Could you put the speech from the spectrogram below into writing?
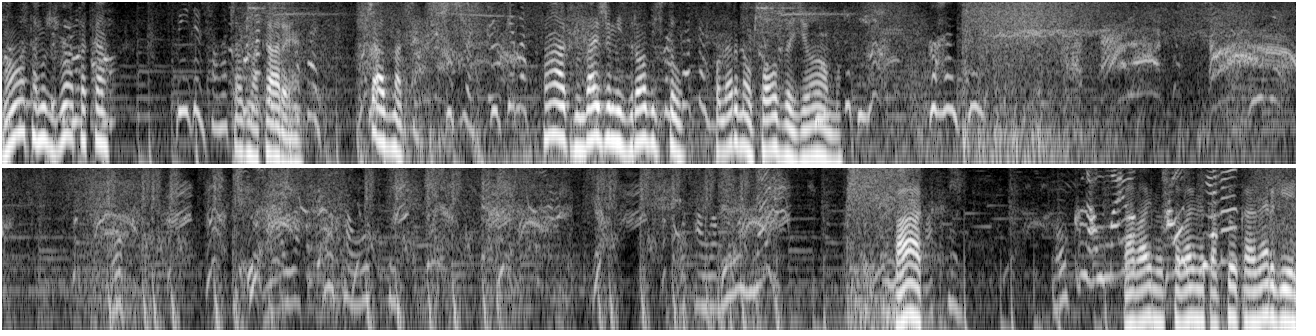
No, tam już była taka... Czas na karę. Czas na... Fak, no dajże mi zrobić tą cholerną pozę, ziom. Fuck. Wstawajmy, wstawajmy, kapsułka energii.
